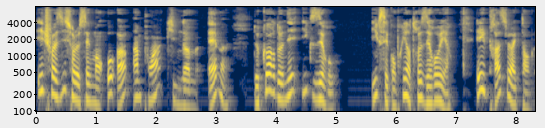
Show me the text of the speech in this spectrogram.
Il choisit sur le segment OA un point qu'il nomme M de coordonnées x0. x est compris entre 0 et 1. Et il trace le rectangle.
